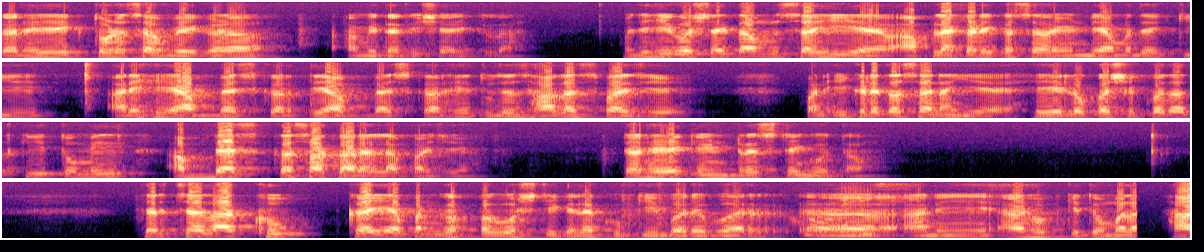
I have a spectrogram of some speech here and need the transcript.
तर हे एक थोडंसं वेगळं आम्ही त्या दिवशी ऐकलं. म्हणजे ही गोष्ट एकदम सही आहे. आपल्याकडे कसं इंडियामध्ये की अरे हे अभ्यास कर ते अभ्यास कर हे तुझं झालंच पाहिजे. पण इकडे तसं नाही आहे हे लोक शिकवतात की तुम्ही अभ्यास कसा करायला पाहिजे. तर हे एक इंटरेस्टिंग होतं. तर चला खूप काही आपण गप्पा गोष्टी केल्या कुकी बरोबर आणि आय होप की तुम्हाला हा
